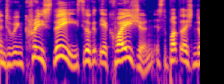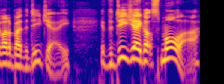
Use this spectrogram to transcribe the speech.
And to increase these, look at the equation, it's the population divided by the DJ. If the DJ got smaller,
